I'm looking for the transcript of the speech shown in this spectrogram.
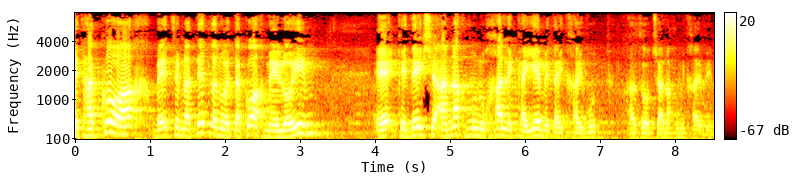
את הכוח, בעצם לתת לנו את הכוח מאלוהים אה, כדי שאנחנו נוכל לקיים את ההתחייבות הזאת שאנחנו מתחייבים.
